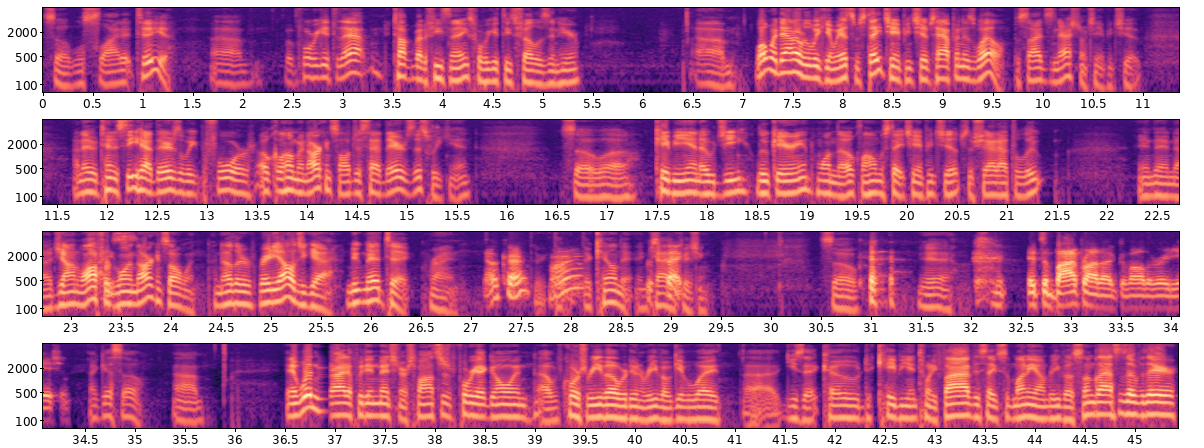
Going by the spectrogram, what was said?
So we'll slide it to you. Um, but before we get to that, talk about a few things before we get these fellas in here. Um, what went down over the weekend? We had some state championships happen as well, besides the national championship. I know Tennessee had theirs the week before. Oklahoma and Arkansas just had theirs this weekend. So uh, KBN OG Luke Arian won the Oklahoma State Championship. So shout out to Luke. And then uh, John Wofford Nice. won the Arkansas one. Another radiology guy, Nuke Med Tech, Ryan. Okay, They're, all they're, right. they're killing it in kayak fishing. So, yeah, It's a byproduct of all the radiation. I guess so. Um, and it wouldn't be right if we didn't mention our sponsors before we get going. Uh, of course, Revo, we're doing a Revo giveaway. Uh, use that code KBN25 to save some money on Revo sunglasses over there.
